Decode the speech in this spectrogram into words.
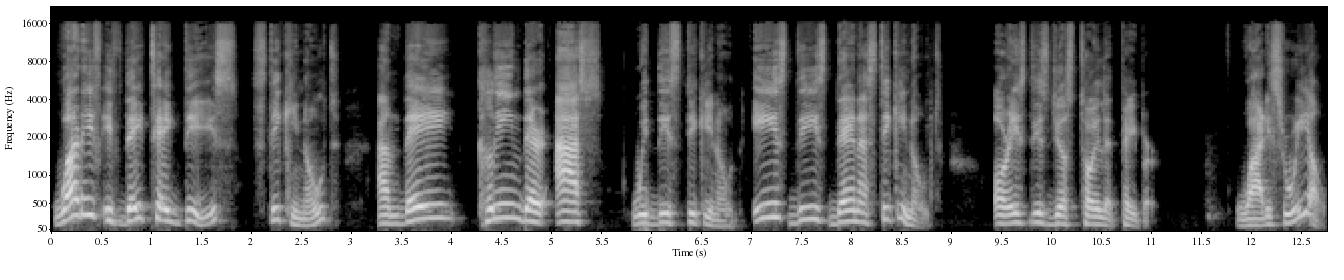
What if if they take this sticky note and they clean their ass with this sticky note? Is this then a sticky note or is this just toilet paper? What is real?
